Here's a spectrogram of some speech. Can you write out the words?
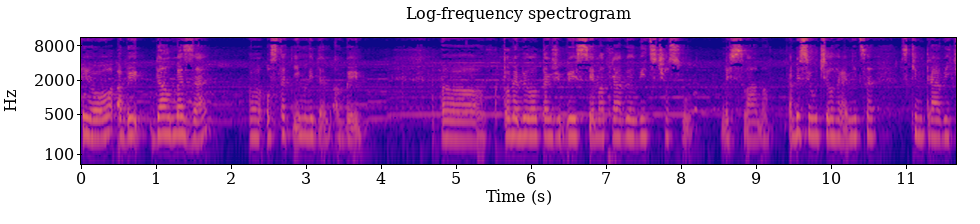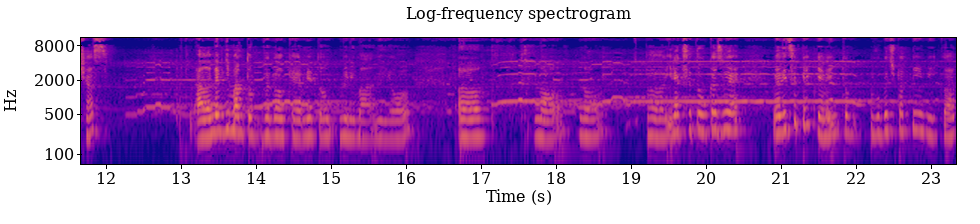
jo, aby dal meze uh, ostatním lidem, aby uh, to nebylo tak, že by s něma trávil víc času než s váma, aby si učil hranice, s kým tráví čas. Ale nevnímám to ve velkém, je to minimální, jo. Uh, no, no, Uh, jinak se to ukazuje velice pěkně, není to vůbec špatný výklad.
